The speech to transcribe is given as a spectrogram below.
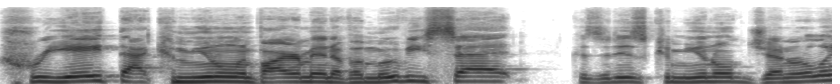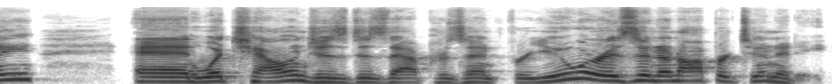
create that communal environment of a movie set? Because it is communal generally. And what challenges does that present for you, or is it an opportunity?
